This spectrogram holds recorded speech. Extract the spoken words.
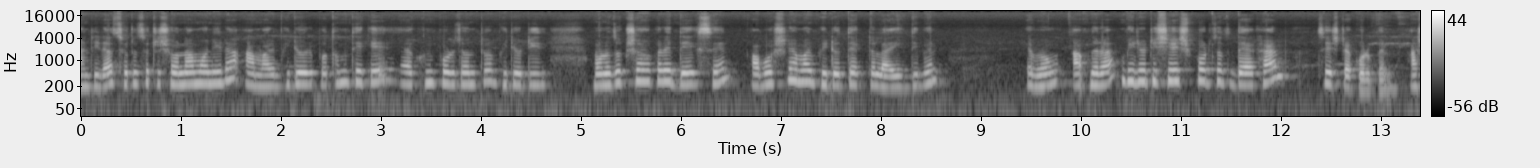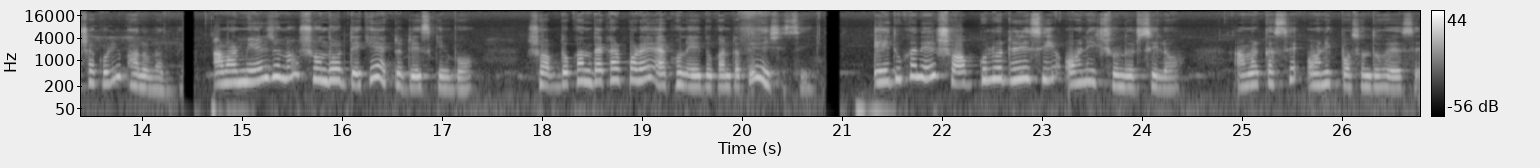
আন্টিরা ছোট ছোট সোনামণিরা আমার ভিডিওর প্রথম থেকে এখন পর্যন্ত ভিডিওটি মনোযোগ সহকারে দেখছেন, অবশ্যই আমার ভিডিওতে একটা লাইক দিবেন এবং আপনারা ভিডিওটি শেষ পর্যন্ত দেখার চেষ্টা করবেন। আশা করি ভালো লাগবে। আমার মেয়ের জন্য সুন্দর দেখে একটা ড্রেস কিনবো। সব দোকান দেখার পরে এখন এই দোকানটাতে এসেছি। এই দোকানের সবগুলো ড্রেসই অনেক সুন্দর ছিল। আমার কাছে অনেক পছন্দ হয়েছে।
